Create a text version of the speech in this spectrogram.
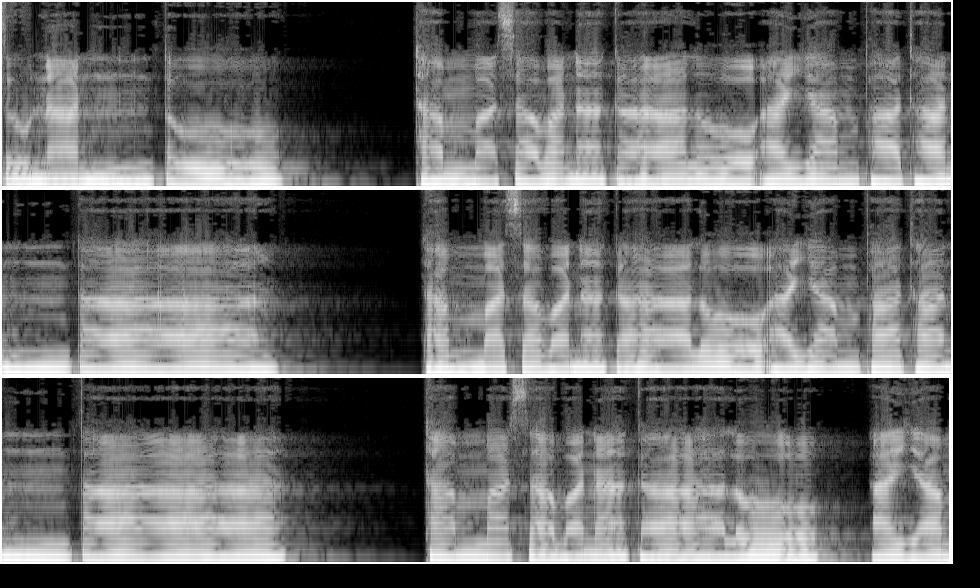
สุนันตุธรรมสวนกาโลอายัมพาทันตาธรรมสวนกาโลอายัมพาทันตาธรรมสวนกาโล อายัม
